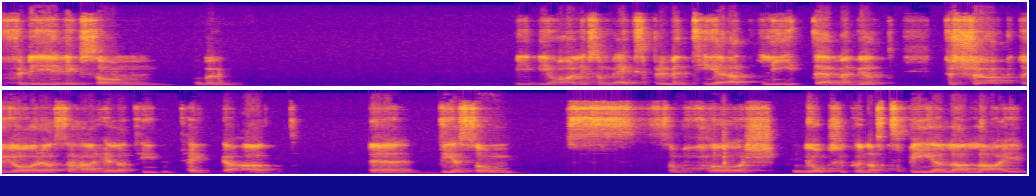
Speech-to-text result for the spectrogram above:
för det är liksom... Vi, vi har liksom experimenterat lite, men vi har försökt att göra så här hela tiden. Tänka att eh, det som, som hörs ska vi också kunna spela live.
